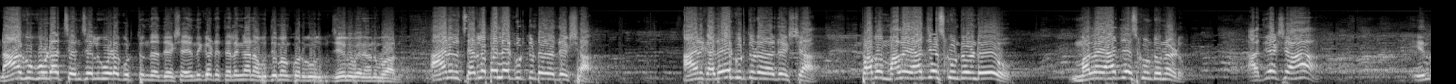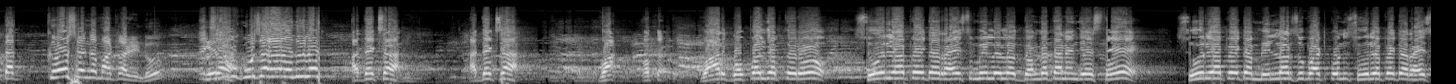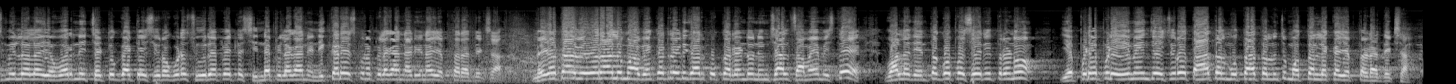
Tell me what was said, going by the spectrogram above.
నాకు కూడా చెంచల్ కూడా గుర్తుంది అధ్యక్ష. ఎందుకంటే తెలంగాణ ఉద్యమం కొరకు జైలు పోయిన అనుభవాలు. ఆయనకు చెర్లపల్లే గుర్తుంటుంది అధ్యక్ష. ఆయనకు అదే గుర్తుంటుంది అధ్యక్ష. పాపం మళ్ళీ యాద్ చేసుకుంటుండు. మళ్ళీ యాద్ చేసుకుంటున్నాడు. అధ్యక్ష ఎంత క్రోషంగా మాట్లాడిండు. ఎందుకు ఎందుకు? అధ్యక్ష అధ్యక్ష. వారు గొప్పలు చెప్తారు. సూర్యాపేట రైస్ మిల్లులో దొంగతనం చేస్తే సూర్యాపేట మిల్లర్స్ పట్టుకొని సూర్యాపేట రైస్ మిల్లులో ఎవరిని చెట్టుకు కట్టేసిరో కూడా సూర్యాపేట చిన్న పిల్లగాన్ని నిక్కరేసుకున్న పిల్లగాన్ని అడిగినా చెప్తారు అధ్యక్ష. మిగతా వివరాలు మా వెంకటరెడ్డి గారికి ఒక రెండు నిమిషాలు సమయం ఇస్తే వాళ్ళది ఎంత గొప్ప చరిత్రనో ఎప్పుడెప్పుడు ఏమేం చేసిరో తాతలు ముత్తాతల నుంచి మొత్తం లెక్క చెప్తాడు అధ్యక్ష.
